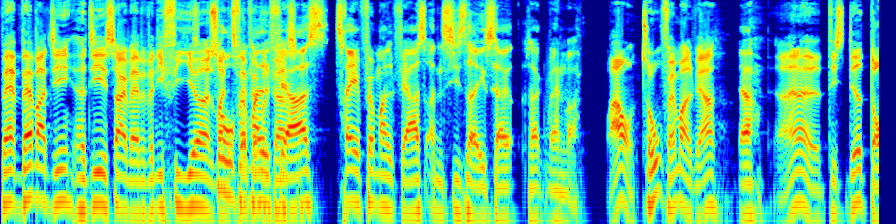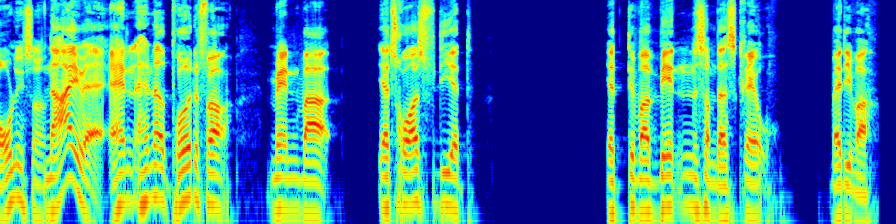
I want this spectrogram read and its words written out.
Hvad, hvad var de? Havde de sagt, hvad var de fire? Eller var de 375? 2,75, 3,75, og den sidste havde ikke sagt, sagt hvad han var. Wow, 2,75. Ja. Ja, han er decideret dårlig, så. Nej, han, han havde prøvet det før, men var, jeg tror også fordi, at, at det var vennen, som der skrev, hvad de var.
